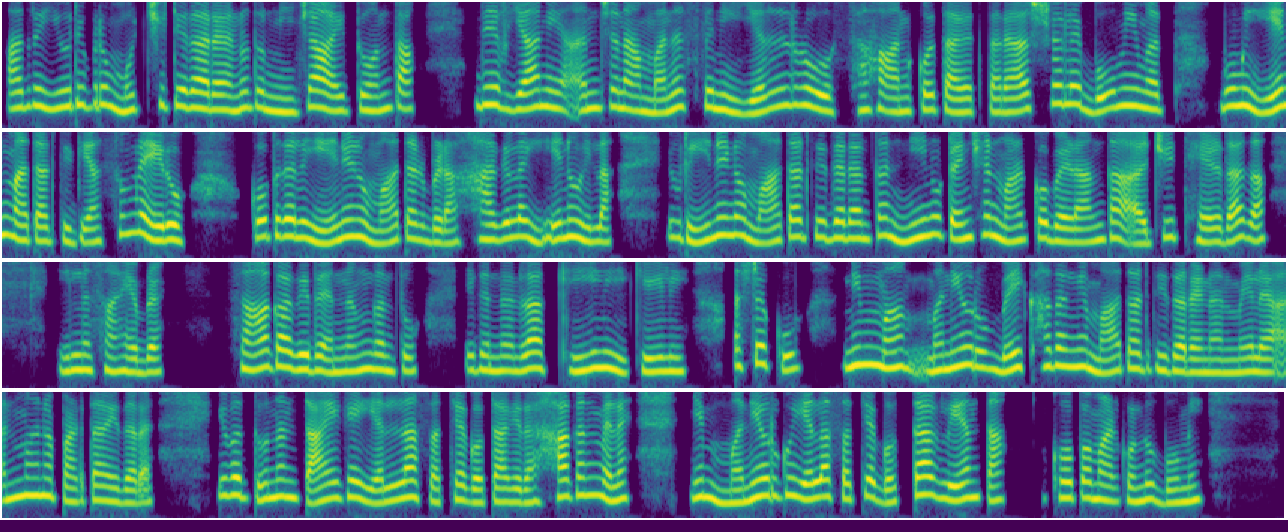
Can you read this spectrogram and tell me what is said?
ಆದ್ರೆ ಇವರಿಬ್ಬರು ಮುಚ್ಚಿಟ್ಟಿದ್ದಾರೆ ಅನ್ನೋದು ನಿಜ ಆಯಿತು ಅಂತ ದೇವ್ಯಾನಿ ಅಂಜನಾ, ಮನಸ್ವಿನಿ ಎಲ್ಲರೂ ಸಹ ಅನ್ಕೊಳ್ತಾ ಇರ್ತಾರೆ. ಅಷ್ಟರಲ್ಲೇ ಭೂಮಿ ಮತ್ತು ಭೂಮಿ ಏನು ಮಾತಾಡ್ತಿದ್ಯಾ? ಸುಮ್ಮನೆ ಇರು. ಕೋಪದಲ್ಲಿ ಏನೇನೋ ಮಾತಾಡಬೇಡ. ಹಾಗೆಲ್ಲ ಏನೂ ಇಲ್ಲ. ಇವ್ರು ಏನೇನೋ ಮಾತಾಡ್ತಿದ್ದಾರೆ ಅಂತ ನೀನು ಟೆನ್ಷನ್ ಮಾಡ್ಕೋಬೇಡ ಅಂತ ಅಜಿತ್ ಹೇಳಿದಾಗ, ಇಲ್ಲ ಸಾಹೇಬ್ರೆ ಸಾಕಾಗಿದೆ ನನಗಂತೂ ಇದನ್ನೆಲ್ಲ ಕೇಳಿ ಕೇಳಿ. ಅಷ್ಟಕ್ಕೂ ನಿಮ್ಮ ಮನೆಯವರು ಬೇಕಾದಂಗೆ ಮಾತಾಡ್ತಿದ್ದಾರೆ ನನ್ನ ಮೇಲೆ, ಅನುಮಾನ ಪಡ್ತಾ ಇದ್ದಾರೆ. ಇವತ್ತು ನನ್ನ ತಾಯಿಗೆ ಎಲ್ಲ ಸತ್ಯ ಗೊತ್ತಾಗಿದೆ. ಹಾಗಂದಮೇಲೆ ನಿಮ್ಮ ಮನೆಯವ್ರಿಗೂ ಎಲ್ಲ ಸತ್ಯ ಗೊತ್ತಾಗಲಿ ಅಂತ ಕೋಪ ಮಾಡಿಕೊಂಡು, ಭೂಮಿ,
